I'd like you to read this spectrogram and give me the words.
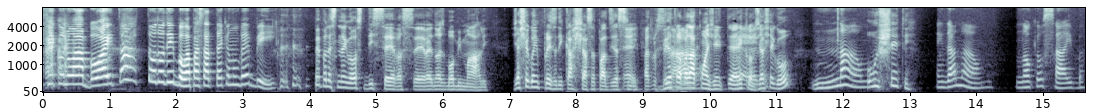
Fico numa boa e tá tudo de boa. Passa até que eu não bebi. Pepa nesse negócio de serva, serva, é nós Bob Marley. Já chegou empresa de cachaça pra dizer assim, É, venha trabalhar né? com a gente. É, É, Clóvis, já né? chegou? Não, Oxente, ainda não. Não que eu saiba.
